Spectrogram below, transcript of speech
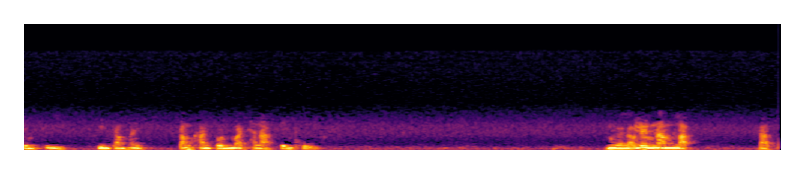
เต็มที่จึงทำให้สำคัญตนว่าฉลาดเป็นภูมิเมื่อเราได้นำหลักศาส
